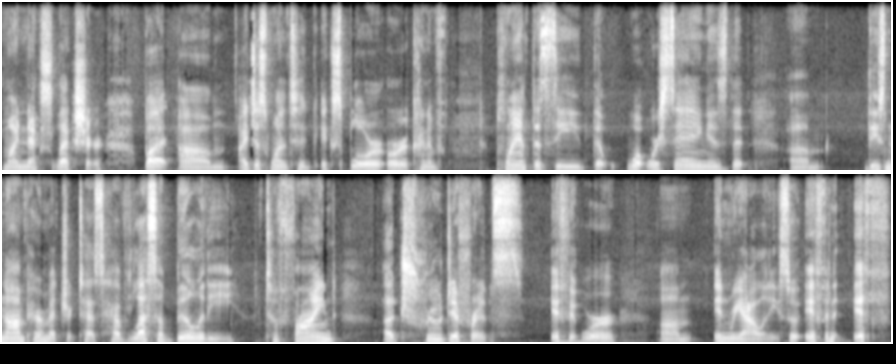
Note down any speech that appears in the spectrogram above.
my next lecture. But um, I just wanted to explore or kind of plant the seed that what we're saying is that um, these non-parametric tests have less ability to find a true difference if it were um, in reality. So if an if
